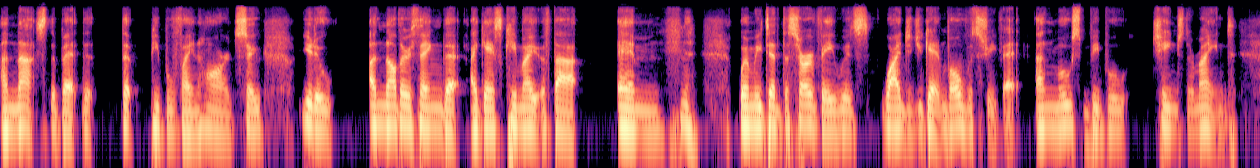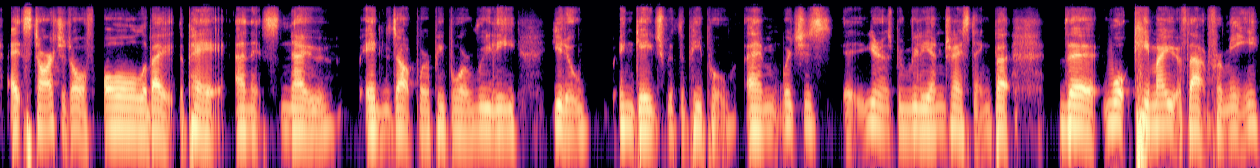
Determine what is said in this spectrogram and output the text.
and that's the bit that that people find hard. So you know another thing that i guess came out of that um when we did the survey was why did you get involved with street vet? And most Mm-hmm. people changed their mind. It started off all about the pet and it's now ended up where people are really you know engaged with the people um which is uh, you know it's been really interesting. But the what came out of that for me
